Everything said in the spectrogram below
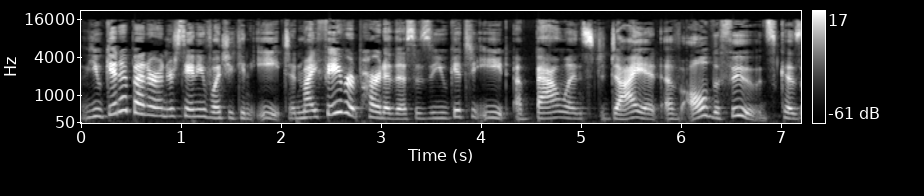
you get a better understanding of what you can eat. And my favorite part of this is you get to eat a balanced diet of all the foods because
